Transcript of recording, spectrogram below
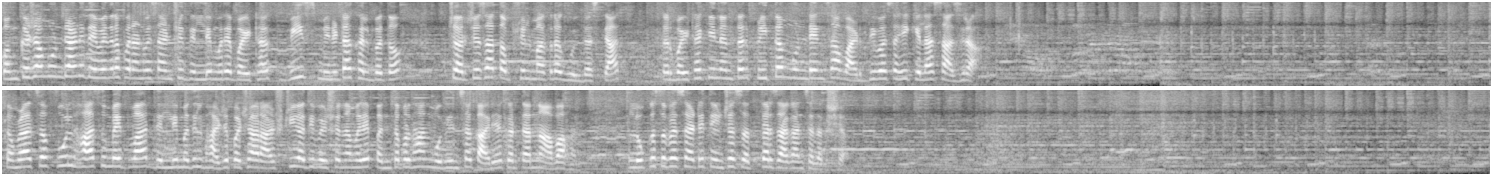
पंकजा मुंडे आणि देवेंद्र फडणवीसांची दिल्लीमध्ये बैठक वीस मिनिटं खलबतं चर्चेचा तपशील मात्र गुलदस्त्यात. तर बैठकीनंतर प्रीतम मुंडेंचा वाढदिवसही केला साजरा. कमळाचं फूल हाच उमेदवार दिल्लीमधील भाजपच्या राष्ट्रीय अधिवेशनामध्ये पंतप्रधान मोदींचं कार्यकर्त्यांना आवाहन. लोकसभेसाठी तीनशे सत्तर जागांचं लक्ष.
